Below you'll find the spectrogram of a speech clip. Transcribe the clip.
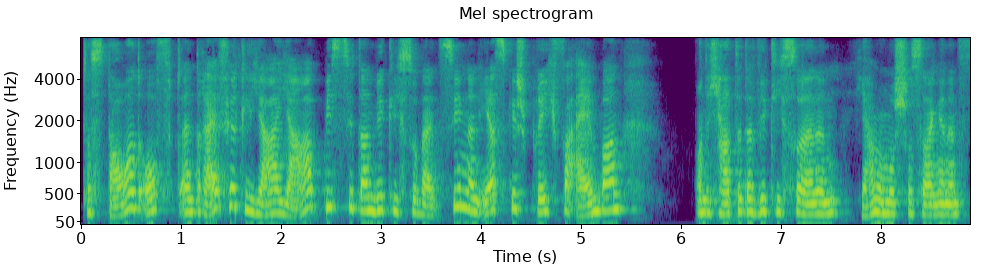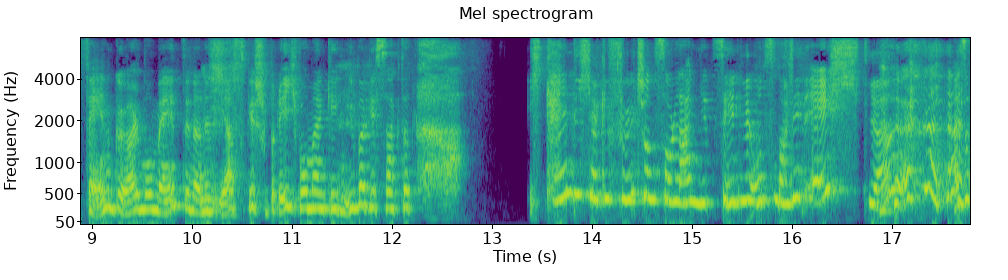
Das dauert oft ein Dreivierteljahr, Jahr, bis sie dann wirklich so weit sind, ein Erstgespräch vereinbaren. Und ich hatte da wirklich so einen, ja, man muss schon sagen, einen Fangirl-Moment in einem Erstgespräch, wo mein Gegenüber gesagt hat, ich kenne dich ja gefühlt schon so lange, jetzt sehen wir uns mal in echt, ja. Also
